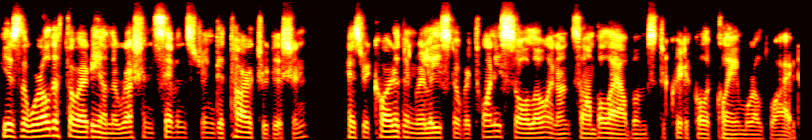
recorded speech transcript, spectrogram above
He is the world authority on the Russian seven string guitar tradition has recorded and released over 20 solo and ensemble albums to critical acclaim worldwide.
